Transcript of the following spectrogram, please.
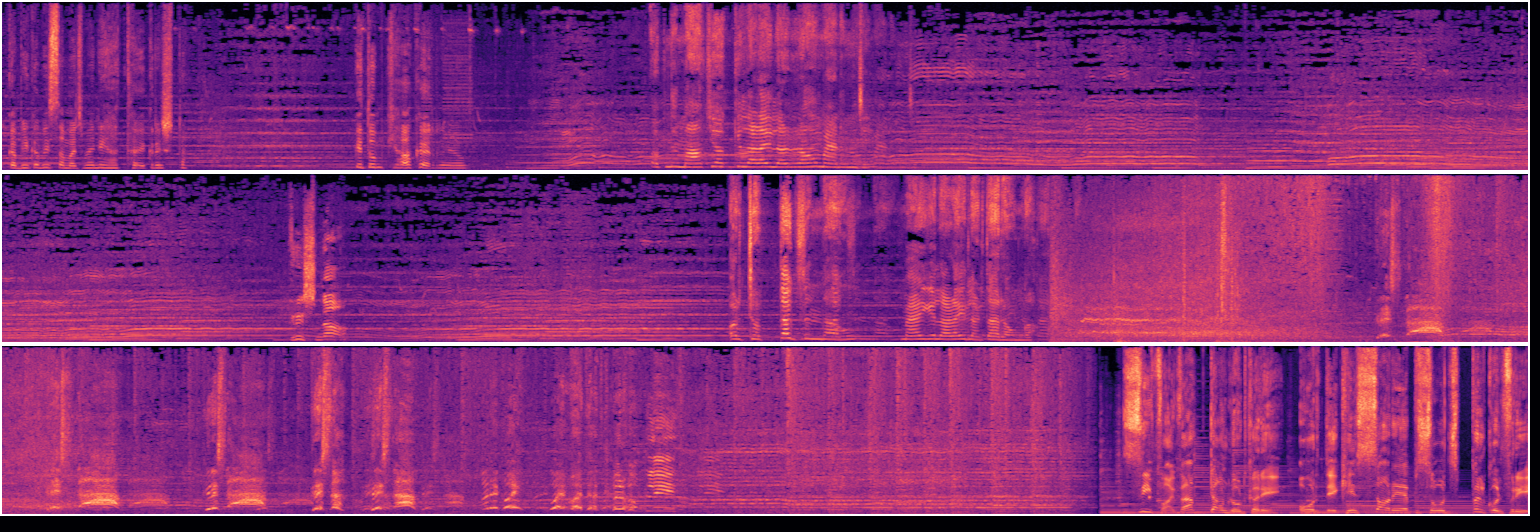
कभी कभी समझ में नहीं आता है कृष्णा। कि तुम क्या कर रहे हो? अपने माँ की हक की लड़ाई लड़ रहा हूँ मैडम जी। कृष्णा। और जब तक ज़िंदा हूँ मैं ये लड़ाई लड़ता रहूँगा। कृष्णा कृष्णा अरे कोई कोई मदद करो प्लीज़ Z5 ऐप डाउनलोड करें और देखें सारे एपिसोड्स बिल्कुल फ्री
